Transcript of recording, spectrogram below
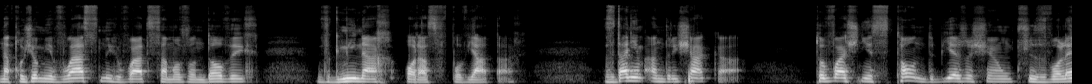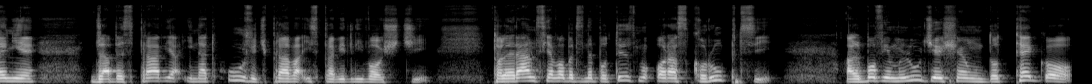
na poziomie własnych władz samorządowych w gminach oraz w powiatach. Zdaniem Andrysiaka to właśnie stąd bierze się przyzwolenie dla bezprawia i nadużyć prawa i sprawiedliwości, tolerancja wobec nepotyzmu oraz korupcji, albowiem ludzie się do tego,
